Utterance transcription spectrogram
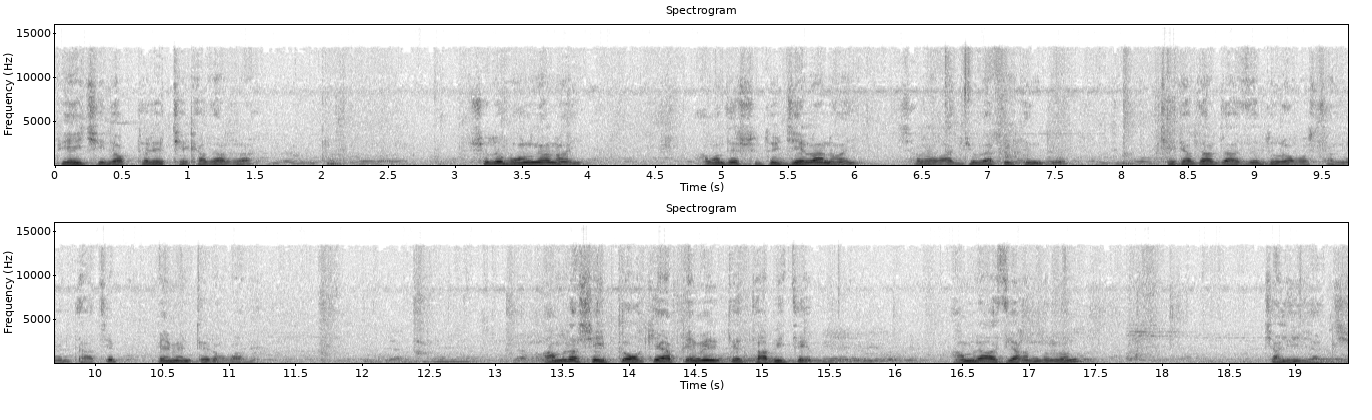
পিএইচি দপ্তরের ঠিকাদাররা। শুধু বনগা নয়, আমাদের শুধু জেলা নয়, সারা রাজ্যব্যাপী কিন্তু ঠিকাদাররা আজকে দুরবস্থার মধ্যে আছে পেমেন্টের অভাবে। আমরা সেই বকেয়া পেমেন্টের দাবিতে আমরা আজকে আন্দোলন চালিয়ে যাচ্ছি।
